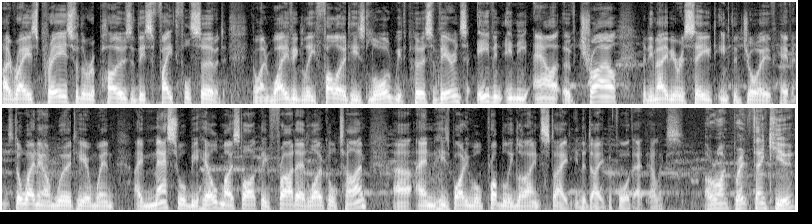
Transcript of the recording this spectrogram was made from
I raise prayers for the repose of this faithful servant who unwaveringly followed his Lord with perseverance, even in the hour of trial, that he may be received into the joy of heaven. Still waiting on word here when a Mass will be held, most likely Friday at local time, uh, and his body will probably lie in state in the day before that, Alex. All right, Brett, thank you.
